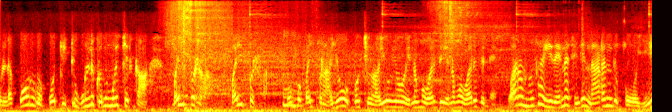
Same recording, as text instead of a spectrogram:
உள்ள போர்வை போத்திட்டு உள்ளுக்கு வந்து முழிச்சிருக்கான். பயப்படுறான் பயப்படுறான். ரொம்ப பயப்படுறான் ஐயோ போச்சு ஐயோ என்னமோ வருது என்னமோ வருதுன்னு. வரும்போது இது என்ன செஞ்சு நடந்து போய்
